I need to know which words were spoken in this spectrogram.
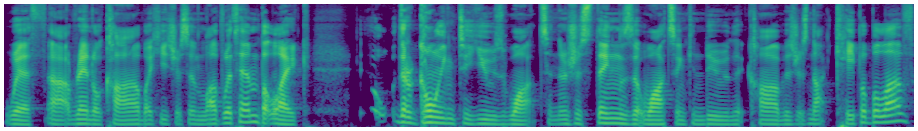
with uh, Randall Cobb, like he's just in love with him, but like they're going to use Watson. There's just things that Watson can do that Cobb is just not capable of.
